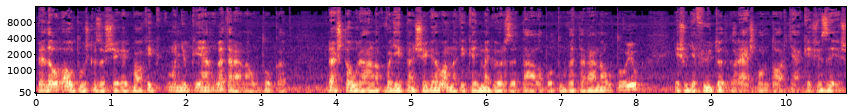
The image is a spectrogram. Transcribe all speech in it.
például autós közösségekben, akik mondjuk ilyen veterán autókat restaurálnak, vagy éppenséggel van nekik egy megőrzött állapotú veterán autójuk, és ugye fűtött garázsban tartják, és ez és,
